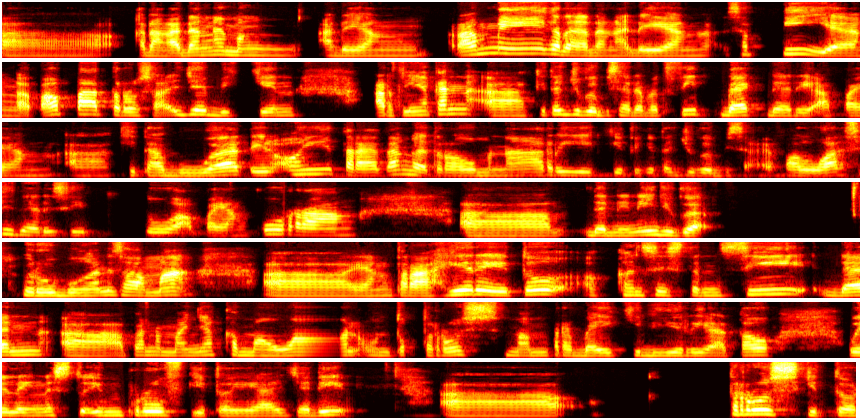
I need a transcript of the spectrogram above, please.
eee, kadang-kadang emang ada yang rame, kadang-kadang ada yang sepi, ya nggak apa-apa, terus aja bikin." Artinya kan, eee, kita juga bisa dapat feedback dari apa yang, eee, kita buat, ini, "Oh ini ternyata nggak terlalu menarik," gitu. Kita juga bisa evaluasi dari situ, apa yang kurang, eee, dan ini juga berhubungan sama, eee, yang terakhir yaitu, eee, consistency dan, eee, apa namanya, kemauan untuk terus memperbaiki diri atau willingness to improve gitu ya. Jadi, eee, terus gitu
